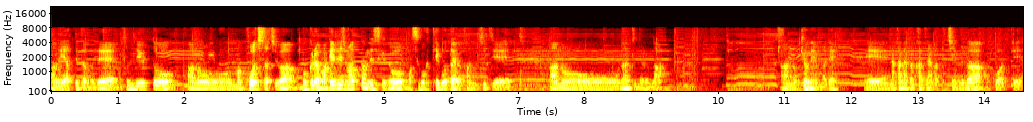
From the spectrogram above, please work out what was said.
あのやってたので、それで言うと、あのー、まあ、コーチたちは、僕ら負けてしまったんですけど、まあ、すごく手応えを感じてて、あのー、なんて言うんだろうな、あの、去年まで、えー、なかなか勝てなかったチームが、こうやって、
